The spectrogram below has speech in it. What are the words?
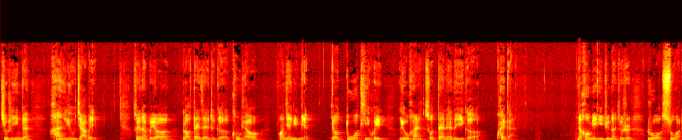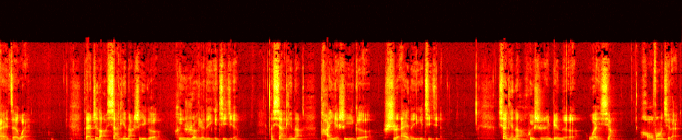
就是应该汗流浃背。所以呢，不要老待在这个空调房间里面，要多体会流汗所带来的一个快感。那后面一句呢，就是若所爱在外。大家知道，夏天呢是一个很热烈的一个季节。那夏天呢，它也是一个。示爱的一个季节，夏天呢会使人变得外向、豪放起来。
